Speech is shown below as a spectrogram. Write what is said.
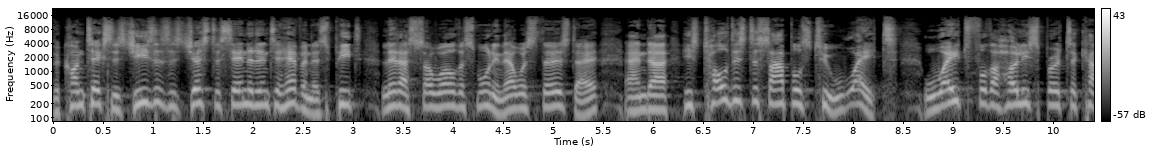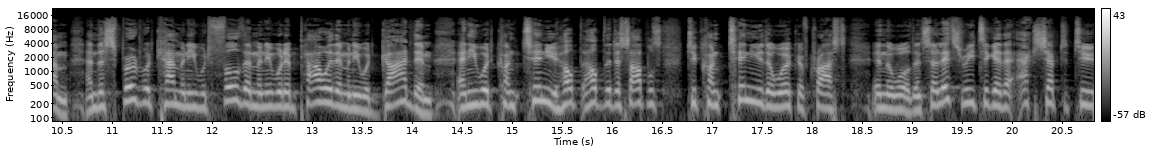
The context is Jesus has just ascended into heaven, as Pete led us so well this morning. That was Thursday. And uh, he's told his disciples to wait, wait for the Holy Spirit to come. And the Spirit would come and he would fill them and he would empower them and he would guide them and he would continue, help, help the disciples to continue the work of Christ in the world. And so let's read together Acts chapter 2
